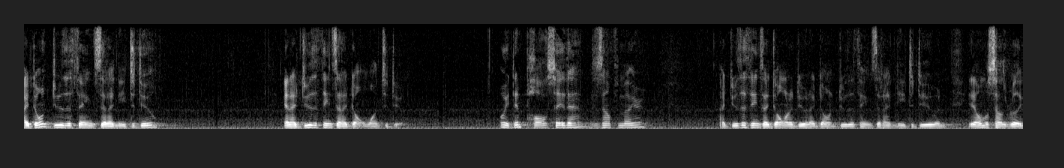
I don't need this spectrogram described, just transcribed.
I don't do the things that I need to do, and I do the things that I don't want to do. Wait, didn't Paul say that? Does it sound familiar? I do the things I don't want to do, and I don't do the things that I need to do. And it almost sounds really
